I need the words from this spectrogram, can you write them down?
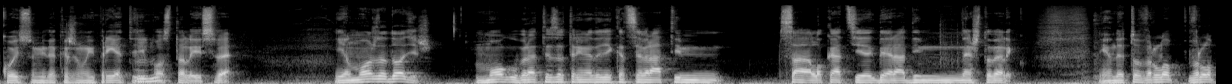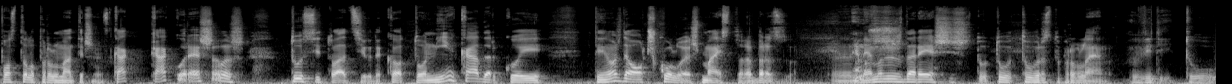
koji su mi, da kažemo, i prijatelji mm -hmm. postali i sve. Jel možda dođeš? Mogu, brate, za tri nedelje kad se vratim sa lokacije gde radim nešto veliko. I onda je to vrlo, vrlo postalo problematično. Kako, kako rešavaš tu situaciju gde kao to nije kadar koji ti ne možeš da očkoluješ majstora brzo. Ne, ne možeš da rešiš tu, tu, tu vrstu problema. Vidi, tu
